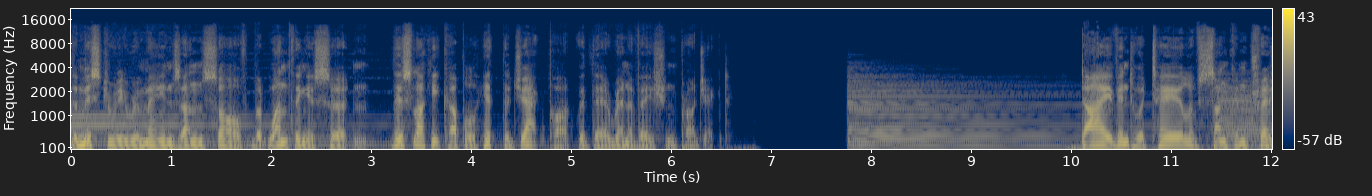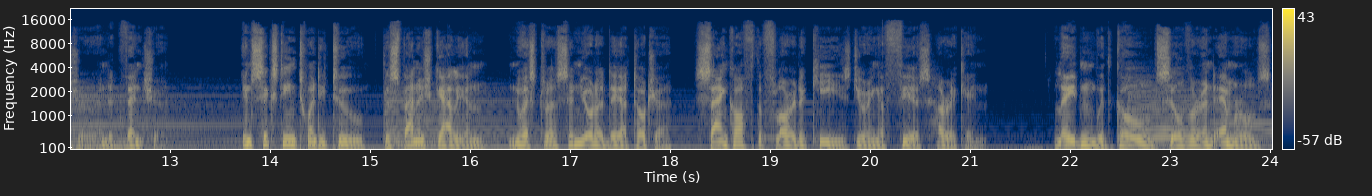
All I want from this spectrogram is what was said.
The mystery remains unsolved, but one thing is certain. This lucky couple hit the jackpot with their renovation project. Dive into a tale of sunken treasure and adventure. In 1622, the Spanish galleon Nuestra Señora de Atocha sank off the Florida Keys during a fierce hurricane. Laden with gold, silver and emeralds,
